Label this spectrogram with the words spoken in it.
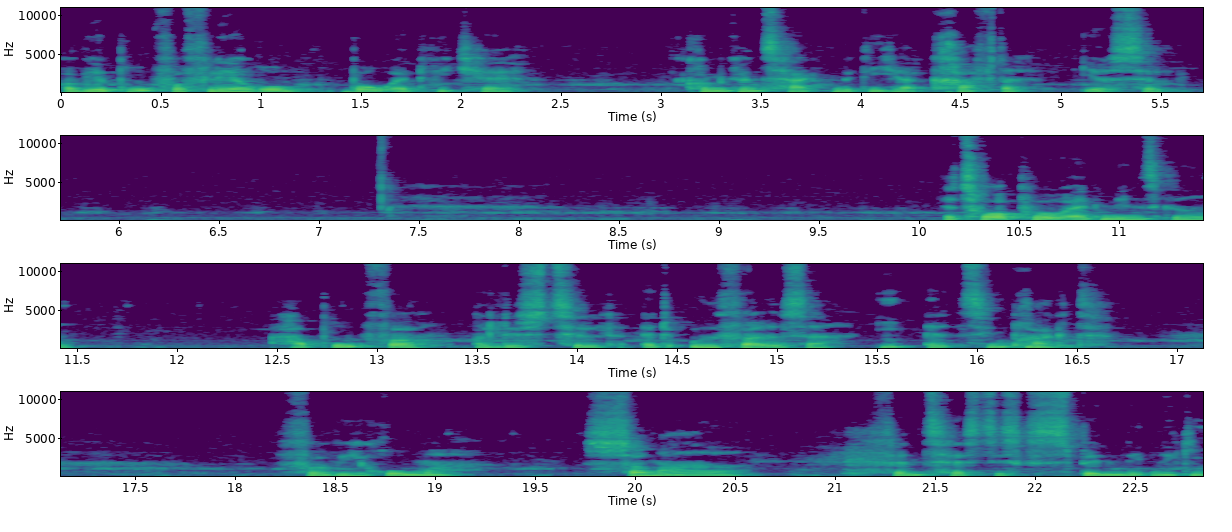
Og vi har brug for flere rum, hvor at vi kan komme i kontakt med de her kræfter i os selv. Jeg tror på, at mennesket har brug for og lyst til at udfolde sig i al sin pragt. For vi rummer så meget fantastisk spændende energi.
